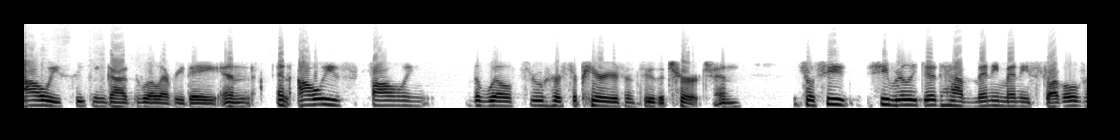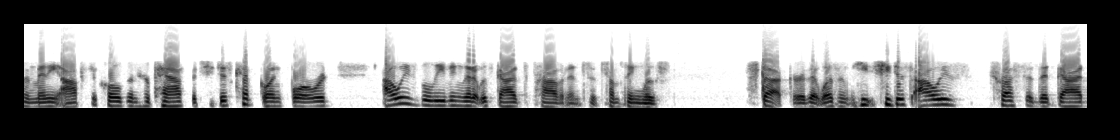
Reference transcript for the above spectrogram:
always seeking God's will every day and and always following the will through her superiors and through the church. And so she she really did have many many struggles and many obstacles in her path but she just kept going forward always believing that it was God's providence that something was stuck or that wasn't he she just always trusted that God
